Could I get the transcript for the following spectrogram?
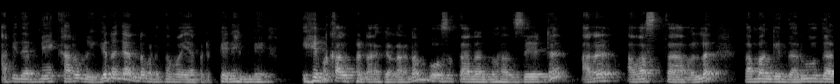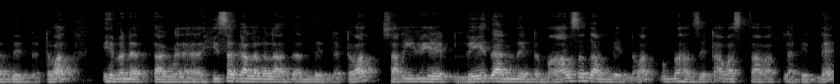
අපි දැන් මේ කරුණ ඉගෙන ගන්නකොට තමයි අපිට පේන්නේ එහෙම කල්පනා කළා නම් බෝසතාණන් වහන්සේට අර අවස්ථාවල තමන්ගේ දරුවෝ දන් දෙන්නටවත් එහෙම නැත්නම් හිස ගලවලා දන් දෙන්නටවත් ශරීරයේ ලේ දන් දෙන්න මාංශ දන් දෙන්නවත් උන්වහන්සේට අවස්ථාවක් ලැබෙන්නේ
